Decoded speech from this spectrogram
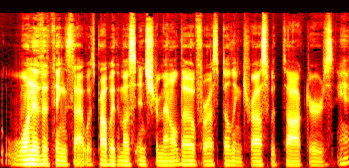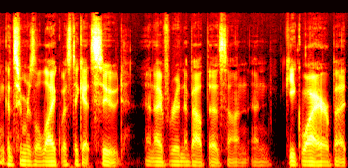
One of the things that was probably the most instrumental, though, for us building trust with doctors and consumers alike was to get sued. And I've written about this on, on GeekWire, but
